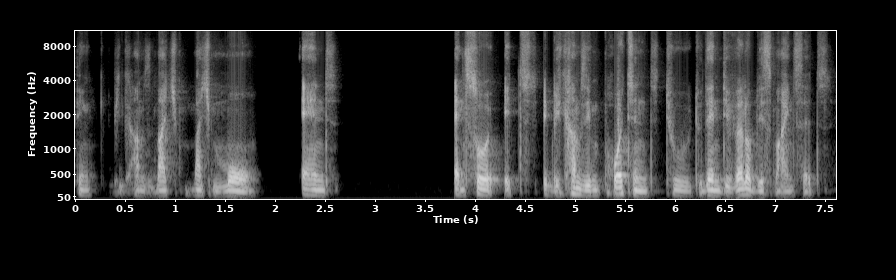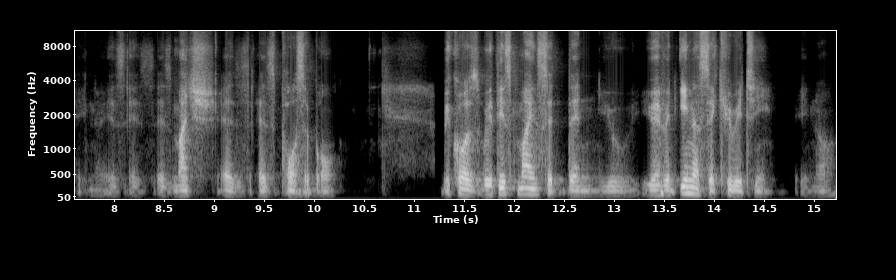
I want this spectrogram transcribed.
think becomes much, much more. And and so it it becomes important to to then develop this mindset you know, as, as, as much as, as possible. Because with this mindset, then you you have an inner security, you know,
